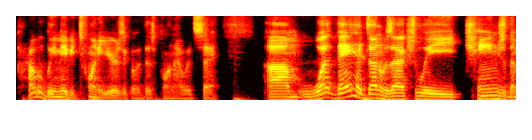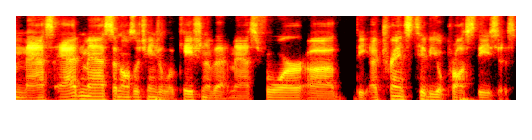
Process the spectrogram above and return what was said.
probably maybe 20 years ago at this point, I would say, um, what they had done was actually change the mass, add mass, and also change the location of that mass for uh, the a transtibial prosthesis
